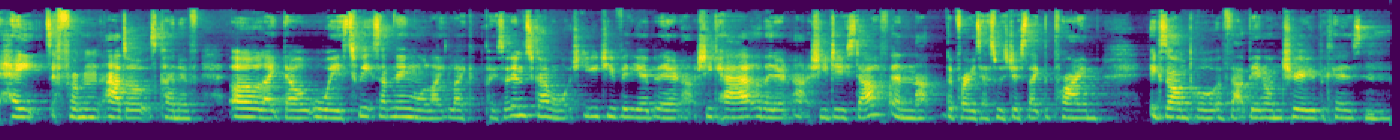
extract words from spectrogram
hate from adults kind of oh like they'll always tweet something or like like post on instagram or watch a youtube video but they don't actually care or they don't actually do stuff. And that the protest was just like the prime example of that being untrue because mm.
